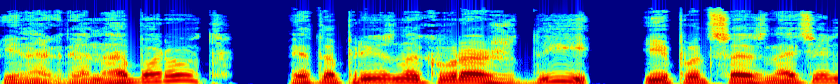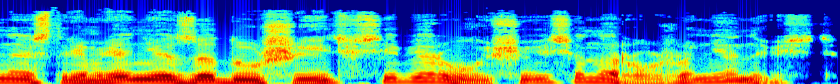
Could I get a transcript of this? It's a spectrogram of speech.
Иногда наоборот, это признак вражды и подсознательное стремление задушить в себе рвущуюся наружу ненависть.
